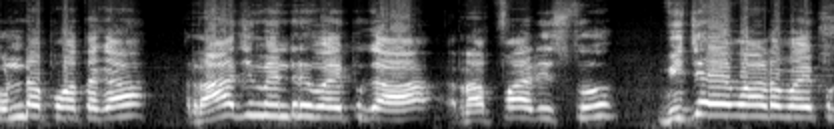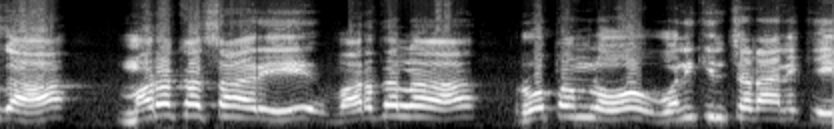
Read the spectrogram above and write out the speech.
కుండపోతగా రాజమండ్రి వైపుగా రఫాడిస్తూ విజయవాడ వైపుగా మరొకసారి వరదల రూపంలో వణికించడానికి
